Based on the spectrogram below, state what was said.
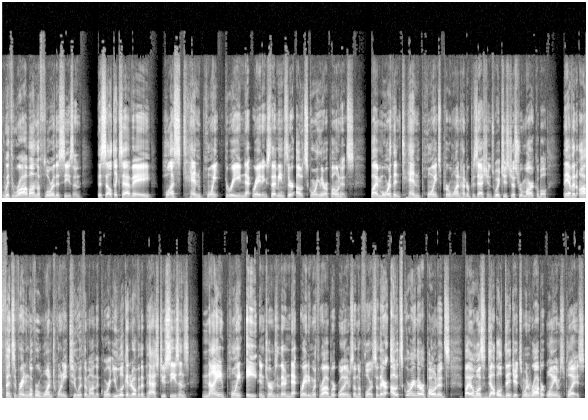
With Rob on the floor this season, the Celtics have a plus 10.3 net rating. So that means they're outscoring their opponents by more than 10 points per 100 possessions, which is just remarkable. They have an offensive rating over 122 with them on the court. You look at it over the past two seasons, 9.8 in terms of their net rating with Robert Williams on the floor. So they're outscoring their opponents by almost double digits when Robert Williams plays.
